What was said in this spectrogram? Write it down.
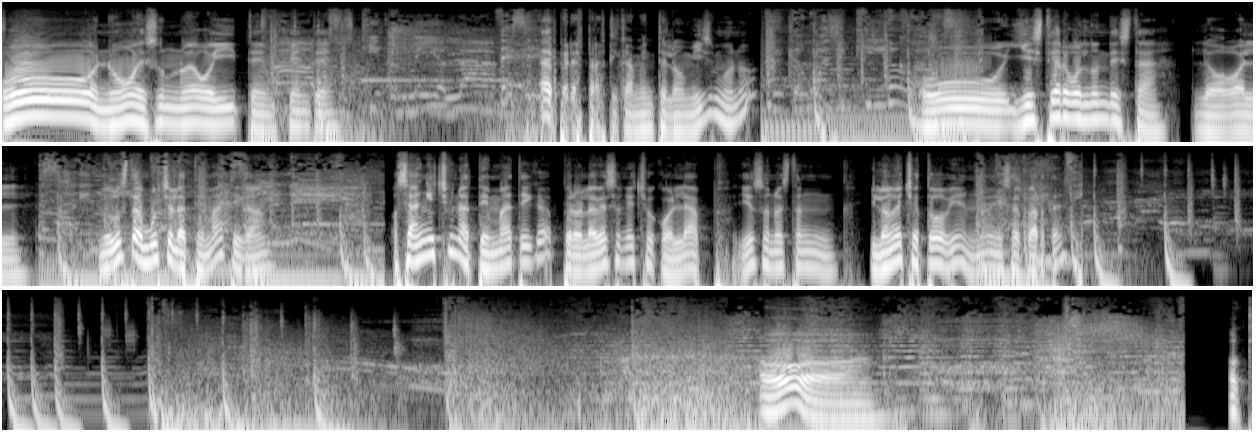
Oh, no, es un nuevo ítem, gente. Eh, pero es prácticamente lo mismo, ¿no? Oh, ¿y este árbol dónde está? LOL. Me gusta mucho la temática. O sea, han hecho una temática, pero a la vez han hecho collab. Y eso no es tan... Y lo han hecho todo bien, ¿no? En esa parte. Oh. Ok,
